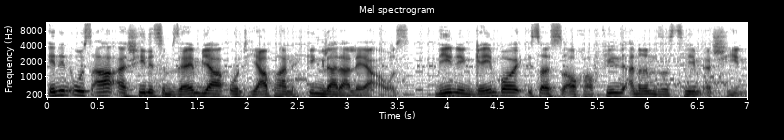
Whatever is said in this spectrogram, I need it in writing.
In den USA erschien es im selben Jahr und Japan ging leider leer aus. Neben dem Gameboy ist es auch auf vielen anderen Systemen erschienen.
